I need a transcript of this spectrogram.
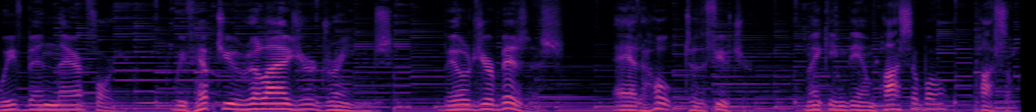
we've been there for you. We've helped you realize your dreams, build your business, add hope to the future, making the impossible possible.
